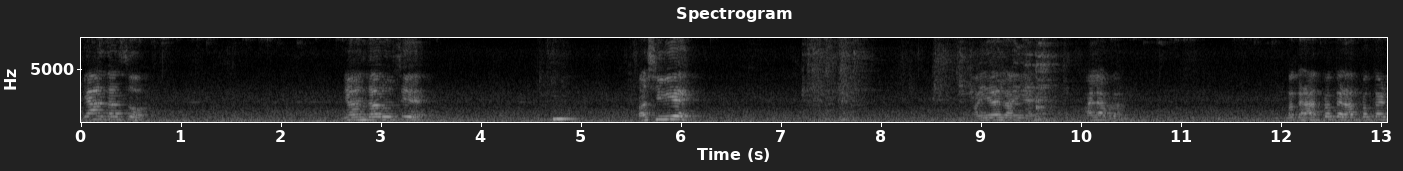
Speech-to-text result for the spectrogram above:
ક્યાં દાસો ત્યાં અંધારું છે? Así bien. Ahí al, ahí al. Al abra. पकड़ हाथ पकड़ हाथ पकड़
